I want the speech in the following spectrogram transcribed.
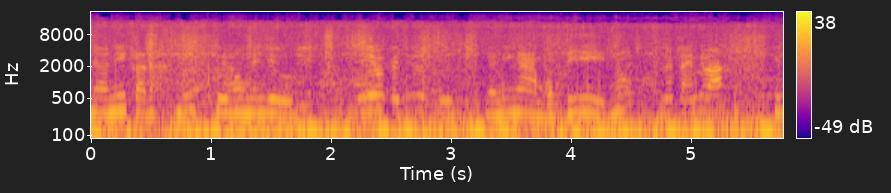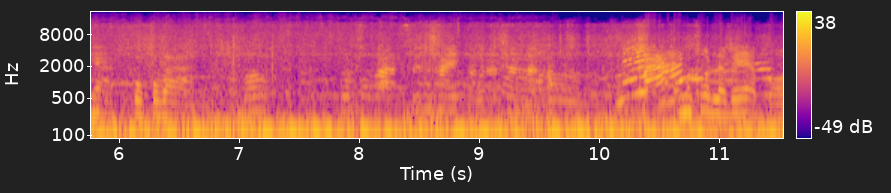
แนวนี้ก็ได้คือมันไม่อยู่นี่มันก็ยืดดีแนวนี้งามกว่าที่เนาะในไหนนี่วะที่น่ะโกโกวานี่นะลูกก็วางซื้อให้ตอนนั้นท่านละเออป้ามันคนละแบบก็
